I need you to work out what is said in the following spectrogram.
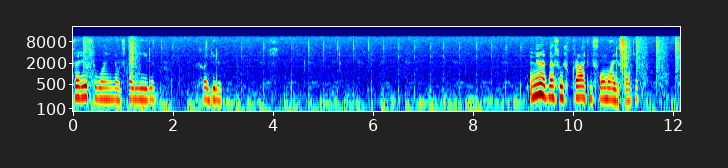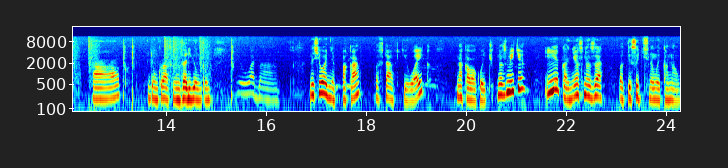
Смотри, чтобы они там скользили. Приходили. Мне одна свою кровать не сломали, кстати. Так, идем красным зальем там. Ну, ладно, на сегодня пока. Поставьте лайк, на колокольчик нажмите и, конечно же, подписывайтесь на мой канал.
